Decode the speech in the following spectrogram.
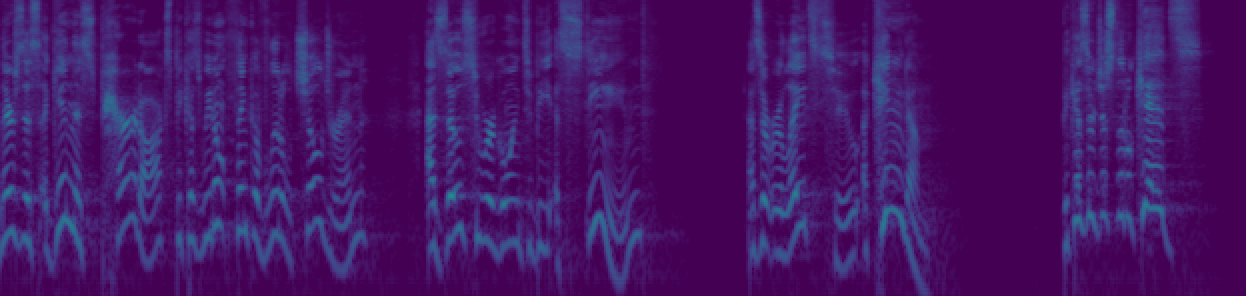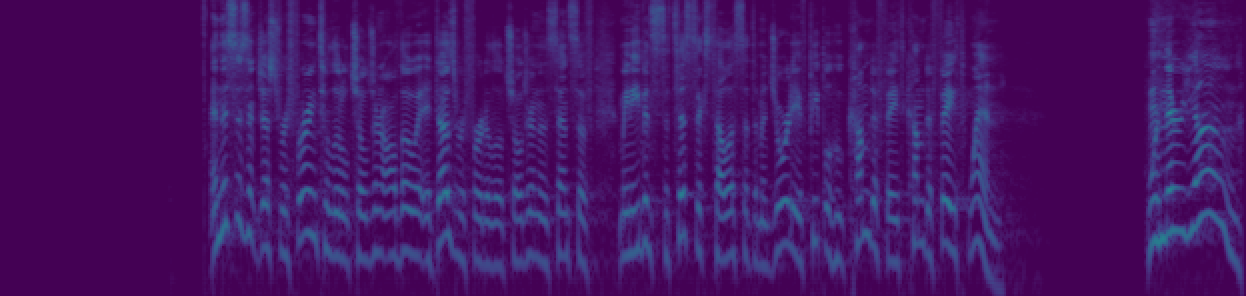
And there's this, again, this paradox because we don't think of little children as those who are going to be esteemed as it relates to a kingdom because they're just little kids. And this isn't just referring to little children, although it does refer to little children in the sense of, I mean, even statistics tell us that the majority of people who come to faith come to faith when? When they're young.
